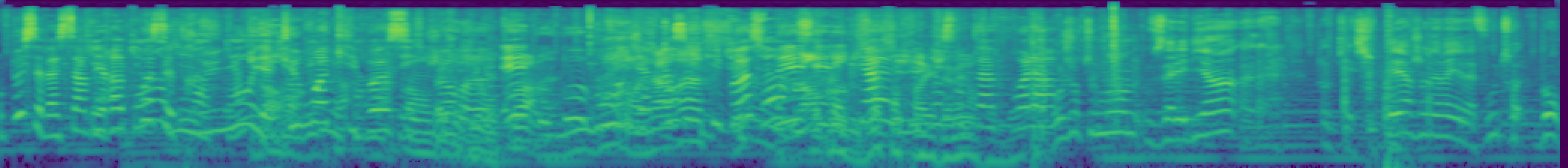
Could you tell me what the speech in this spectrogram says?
En plus, ça va servir à quoi cette réunion Il y a que moi qui bosse. Genre, euh, hé encore coucou, bon, il y a personne qui bosse, mais. Erika, elle Voilà. Bonjour tout le monde, vous allez bien Euh, Ok, super, j'en ai rien à foutre. Bon,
